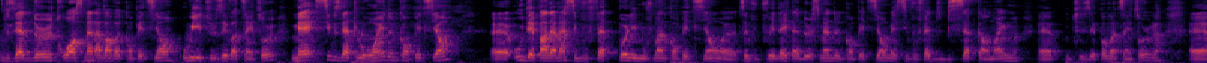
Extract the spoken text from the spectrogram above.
vous êtes deux, trois semaines avant votre compétition, oui, utilisez votre ceinture. Mais si vous êtes loin d'une compétition, euh, ou dépendamment si vous faites pas les mouvements de compétition, euh, vous pouvez d'être à deux semaines d'une compétition, mais si vous faites du bicep quand même, euh, utilisez pas votre ceinture. Euh,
